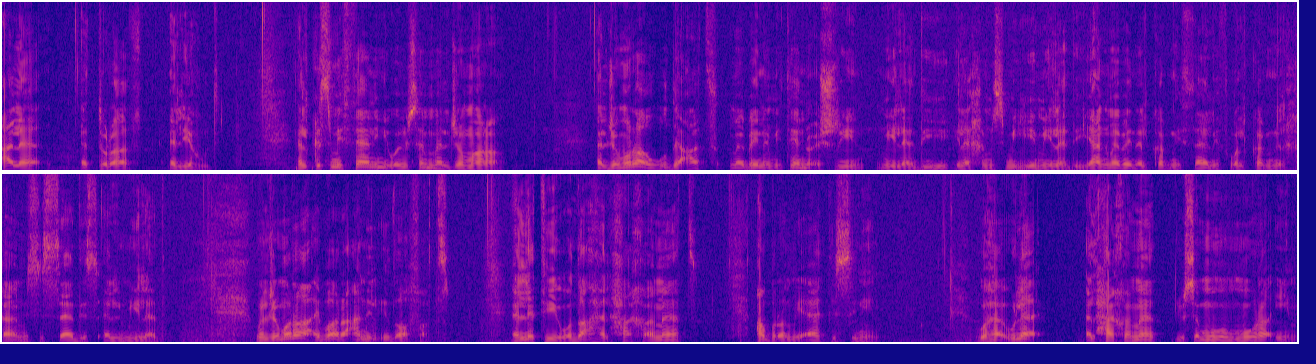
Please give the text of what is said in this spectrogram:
على التراث اليهودي. القسم الثاني ويسمى الجمراء الجمراء وضعت ما بين 220 ميلادي إلى 500 ميلادي يعني ما بين القرن الثالث والقرن الخامس السادس الميلادي. والجمراء عبارة عن الإضافات. التي وضعها الحاخامات عبر مئات السنين. وهؤلاء الحاخامات يسموهم مورائيم.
